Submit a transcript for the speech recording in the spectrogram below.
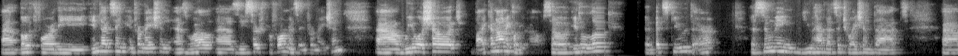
uh, both for the indexing information as well as the search performance information, uh, we will show it by canonical URL. So it'll look a bit skewed there, assuming you have that situation that uh,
